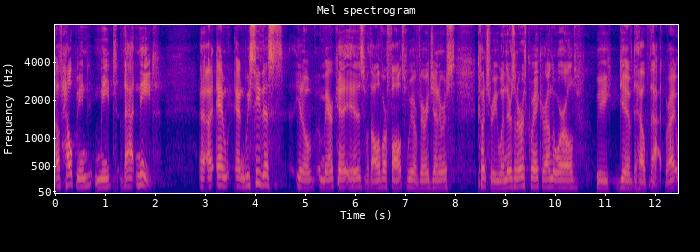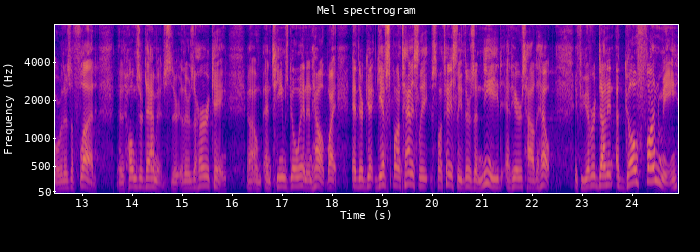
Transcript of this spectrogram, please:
of helping meet that need. Uh, uh, and, and we see this, you know, America is, with all of our faults, we are a very generous country. When there's an earthquake around the world, we give to help that, right? Or there's a flood and homes are damaged, there, there's a hurricane, um, and teams go in and help. Right? And they give spontaneously. Spontaneously, there's a need, and here's how to help. If you've ever done it, a GoFundMe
